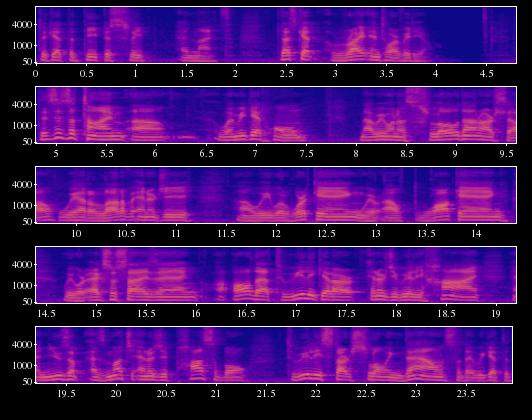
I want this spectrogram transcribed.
to get the deepest sleep at night. Let's get right into our video. This is a time uh, when we get home. Now we want to slow down ourselves. We had a lot of energy. Uh, we were working, we were out walking, we were exercising, all that to really get our energy really high and use up as much energy possible to really start slowing down so that we get the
